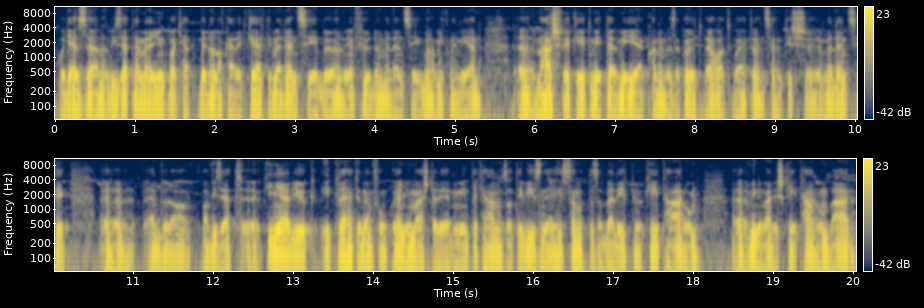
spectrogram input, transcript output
hogy ezzel vizet emeljünk, vagy hát például akár egy kerti medencéből, ilyen fürdőmedencékből, amik nem ilyen másfél-két méter mélyek, hanem ezek a 50-60-70 centis medencék, ebből a, a vizet kinyerjük. Itt lehet, hogy nem fogunk olyan nyomást elérni, mint egy hálózati víznél, hiszen ott ez a belépő két-három minimális két-három bár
